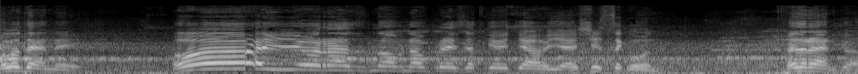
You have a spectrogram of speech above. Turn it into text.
Полуденний. Ой, Юра знов нам присядки витягує. 6 секунд. Федоренко.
